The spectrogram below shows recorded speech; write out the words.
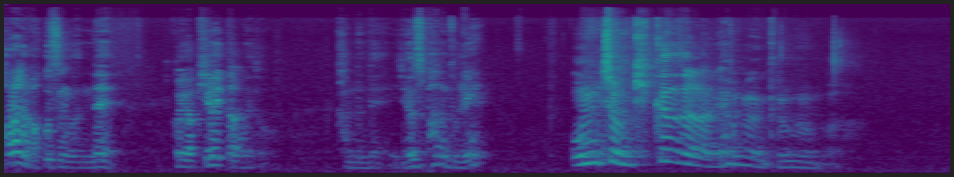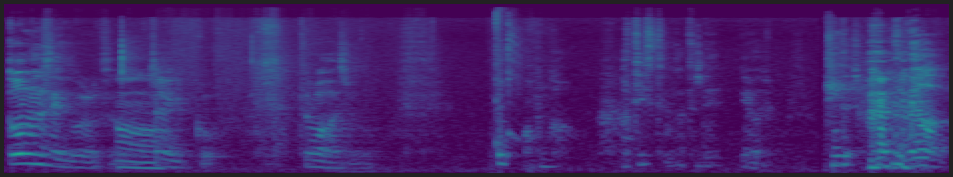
허락을 받고 쓴 건데 거기가 비어 있다고 해서 갔는데 이제 연습하는 도중에 엄청 키 큰 사람이 한 명 들어오는 거야. 검은색 으로 어. 쫙 있고 들어가지고 어 뭔가 아티스트 같은데 이래가지고 근데 내가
